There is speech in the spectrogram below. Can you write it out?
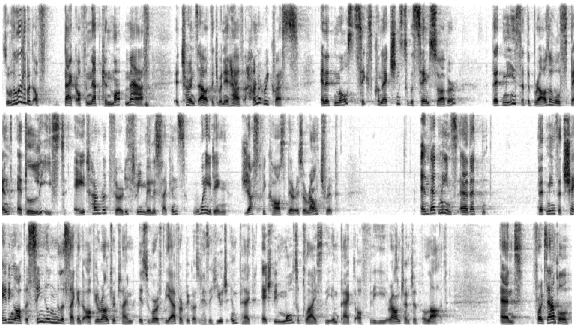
So with a little bit of back of the napkin math, it turns out that when you have 100 requests and at most six connections to the same server, that means that the browser will spend at least 833 milliseconds waiting just because there is a round trip. And that means, uh, that, that means that shaving off a single millisecond of your round trip time is worth the effort because it has a huge impact. HTTP multiplies the impact of the round trip a lot. And for example,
